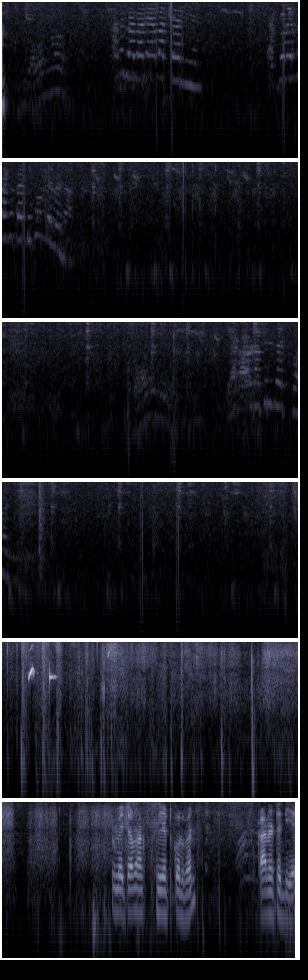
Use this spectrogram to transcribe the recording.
মেটামার্ক সিলেক্ট করবেন কারেন্টে দিয়ে।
